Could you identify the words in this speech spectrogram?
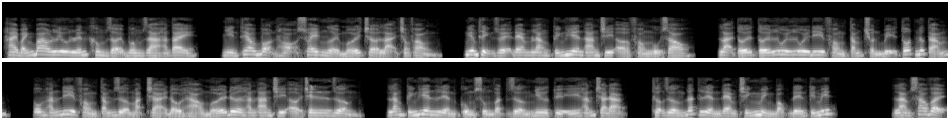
hai bánh bao lưu luyến không rời bông ra hắn tay, nhìn theo bọn họ xoay người mới trở lại trong phòng. Nghiêm Thịnh Duệ đem Lăng Kính Hiên an trí ở phòng ngủ sau, lại tới tới lui lui đi phòng tắm chuẩn bị tốt nước tắm, ôm hắn đi phòng tắm rửa mặt trải đầu hảo mới đưa hắn an trí ở trên giường. Lăng Kính Hiên liền cùng sùng vật giường như tùy ý hắn trà đạp, thượng giường đất liền đem chính mình bọc đến kín mít. Làm sao vậy?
